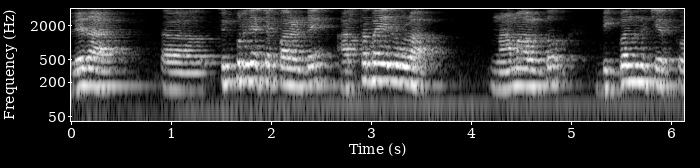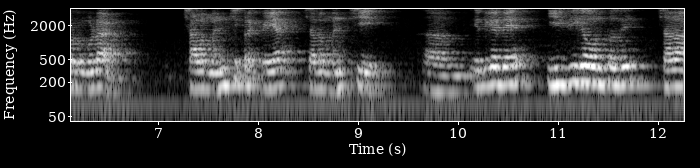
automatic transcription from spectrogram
లేదా సింపుల్గా చెప్పాలంటే అష్టభైరవుల నామాలతో దిగ్బంధన చేసుకోవడం కూడా చాలా మంచి ప్రక్రియ చాలా మంచి ఎందుకంటే ఈజీగా ఉంటుంది చాలా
